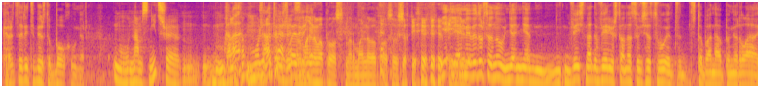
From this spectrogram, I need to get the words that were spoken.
Кажется ли тебе, что Бог умер? Ну, нам с Ницше, Да? может, Да, и кажется. Нормальный вопрос, нормальный вопрос. Вы все Я, я имею в виду, что ну, не, не- вещь надо верить, что она существует, чтобы она померла.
